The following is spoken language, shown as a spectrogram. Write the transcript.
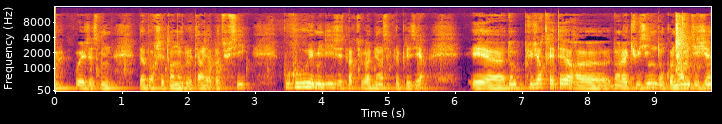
oui, Jasmine, d'abord chez toi en Angleterre, il n'y a pas de souci. Coucou Émilie, j'espère que tu vas bien, ça fait plaisir. Et euh, donc plusieurs traiteurs euh, dans la cuisine, donc aux normes d'hygiène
